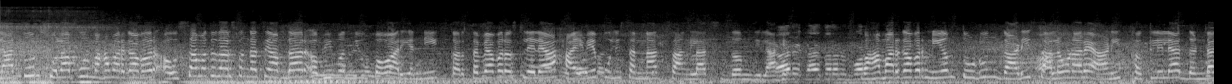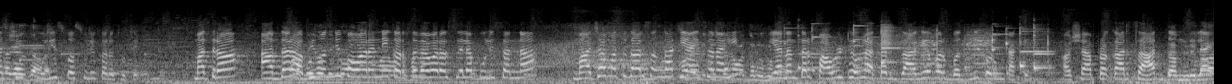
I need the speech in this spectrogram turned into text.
लातूर सोलापूर महामार्गावर औसा मतदारसंघाचे आमदार अभिमन्यू पवार यांनी कर्तव्यावर असलेल्या हायवे पोलिसांना चांगलाच दम दिला आहे? महामार्गावर नियम तोडून गाडी चालवणाऱ्या आणि थकलेल्या दंडाची पोलीस वसुली करत होते. मात्र आमदार अभिमन्यू पवारांनी कर्तव्यावर असलेल्या पोलिसांना माझ्या मतदारसंघात यायचं नाही यानंतर पाऊल ठेवला तर जागेवर बदली करून टाकेल अशा प्रकारचा दम दिलाय.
